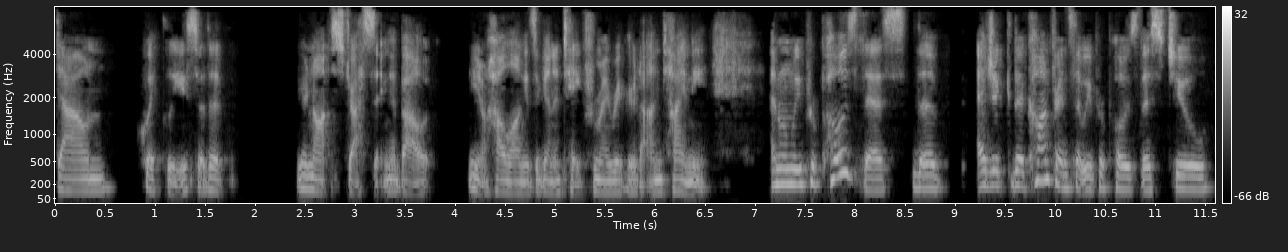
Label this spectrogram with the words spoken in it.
down quickly, so that you're not stressing about you know how long is it going to take for my rigger to untie me. And when we proposed this, the edu- the conference that we proposed this to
